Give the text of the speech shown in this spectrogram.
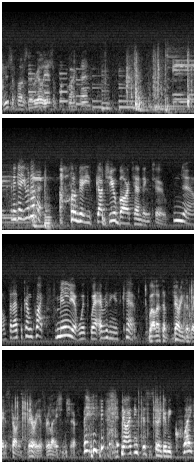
do you suppose there really is a book like that? Can I get you another? Oh, he's got you bartending, too. No, but I've become quite familiar with where everything is kept. Well, that's a very good way to start a serious relationship. no, I think this is going to do me quite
